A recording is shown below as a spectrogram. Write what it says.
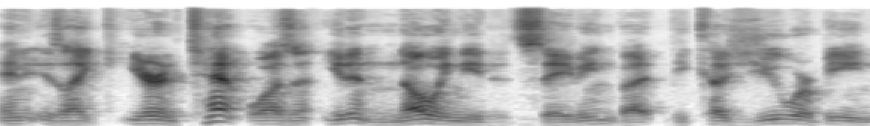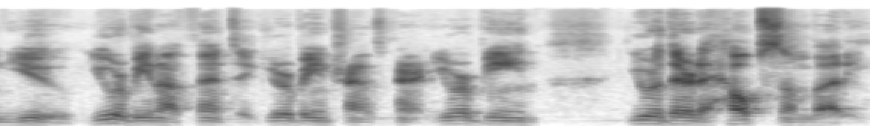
and he's like your intent wasn't you didn't know he needed saving but because you were being you you were being authentic you were being transparent you were being you were there to help somebody.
